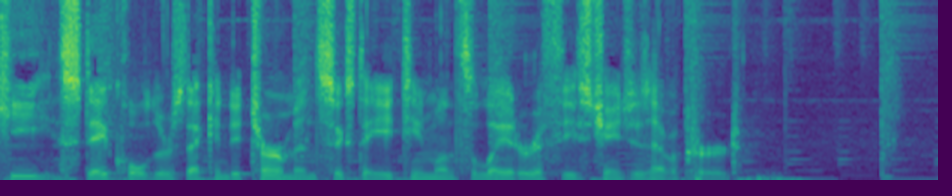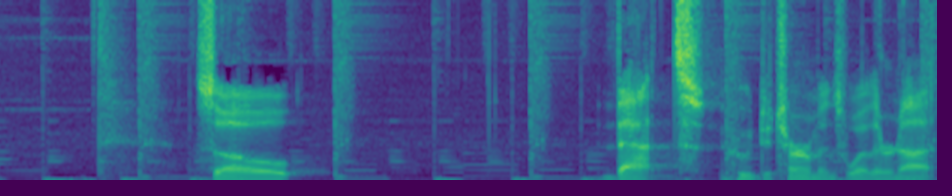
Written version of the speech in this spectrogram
key stakeholders that can determine 6 to 18 months later if these changes have occurred? So that's who determines whether or not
